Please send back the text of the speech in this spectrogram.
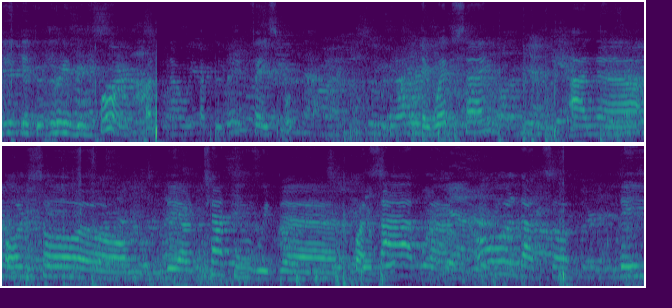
needed to do it before, but we to Facebook, the website, and uh, also um, they are chatting with the WhatsApp and all that. So they,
